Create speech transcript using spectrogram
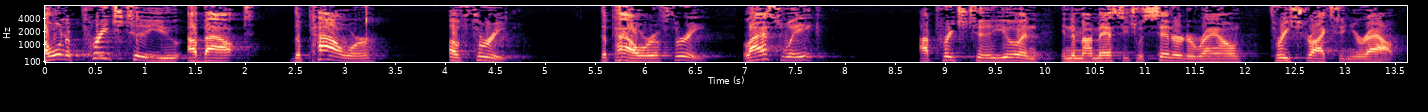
I want to preach to you about the power of three. The power of three. Last week, I preached to you and, my message was centered around three strikes and you're out.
